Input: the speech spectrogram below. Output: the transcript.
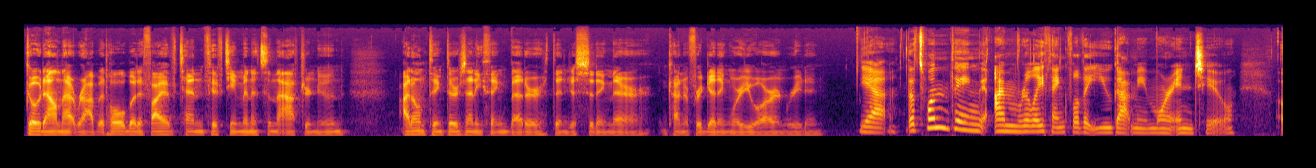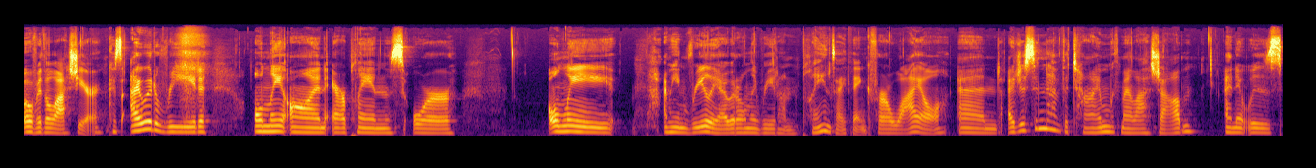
go down that rabbit hole, but if I have 10, 15 minutes in the afternoon, I don't think there's anything better than just sitting there and kind of forgetting where you are and reading. Yeah, that's one thing I'm really thankful that you got me more into over the last year because I would read only on airplanes or only, I mean, really, I would only read on planes, I think, for a while. And I just didn't have the time with my last job. And it was,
